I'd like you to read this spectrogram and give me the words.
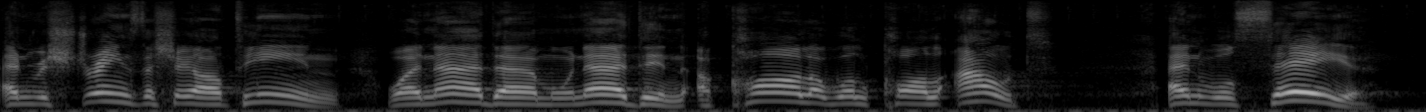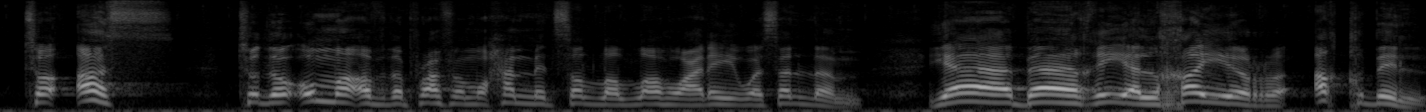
and restrains the shayateen, وَنَادَى مُنَادٍ A caller will call out and will say to us, to the ummah of the Prophet Muhammad sallallahu alayhi wasallam, Ya baghi al-khayr, aqbil.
